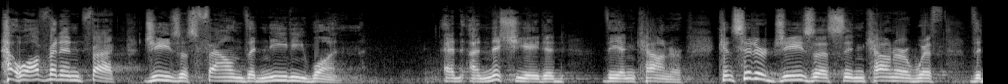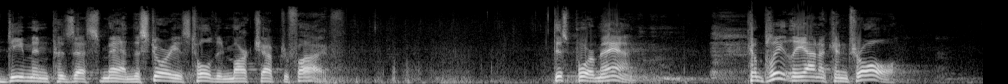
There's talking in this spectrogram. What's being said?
How often, in fact, Jesus found the needy one and initiated the encounter? Consider Jesus' encounter with the demon possessed man. The story is told in Mark chapter 5. This poor man completely out of control,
